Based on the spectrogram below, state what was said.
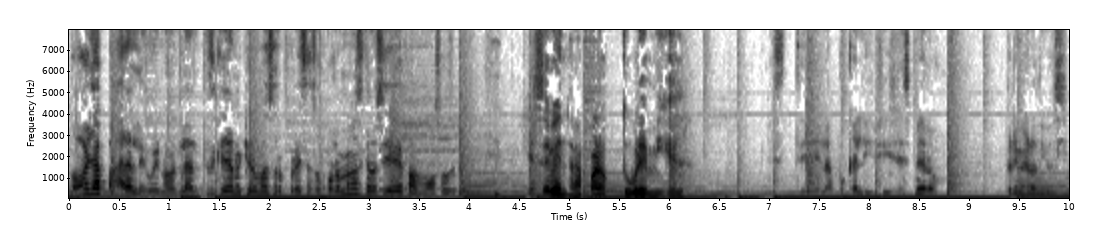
No, ya párale, güey. No, la neta es que ya no quiero más sorpresas. O por lo menos que no se lleve famosos, güey. Ya se vendrá para octubre, Miguel. Este, el apocalipsis, espero. Primero Dios.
